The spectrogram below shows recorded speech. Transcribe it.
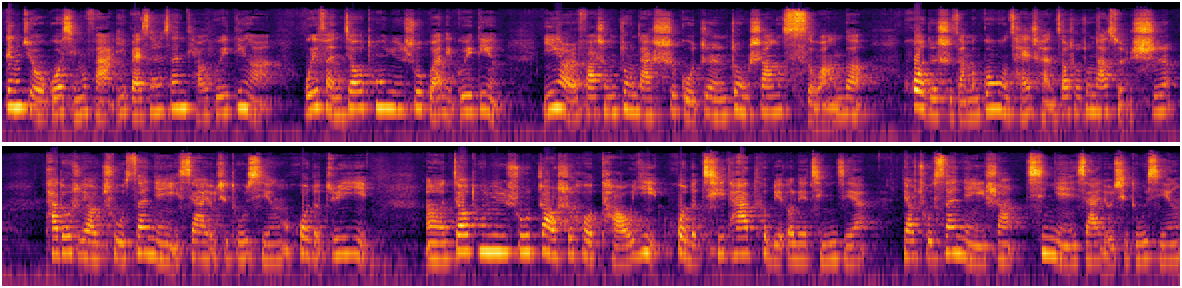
根据我国刑法一百三十三条规定啊，违反交通运输管理规定，因而发生重大事故致人重伤、死亡的，或者是咱们公共财产遭受重大损失，他都是要处三年以下有期徒刑或者拘役。嗯，交通运输肇事后逃逸或者其他特别恶劣情节，要处三年以上七年以下有期徒刑；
